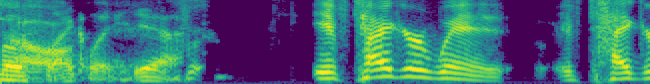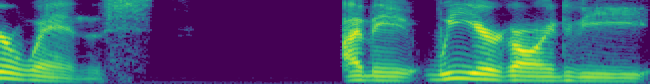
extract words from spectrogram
Most likely, yes. if Tiger win if Tiger wins, I mean, we are going to be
